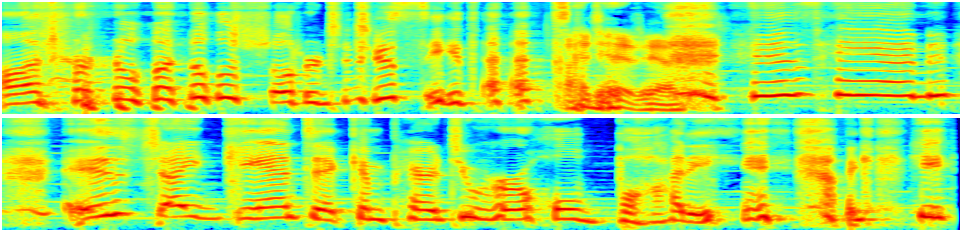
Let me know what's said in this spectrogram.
on her little shoulder. Did you see that? I did, yeah. His hand is gigantic compared to her whole body. like he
